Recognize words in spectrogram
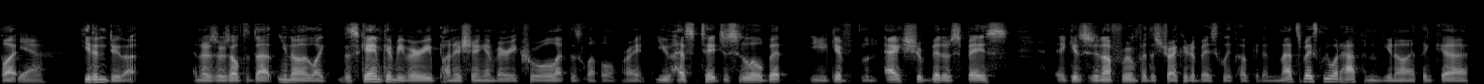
But Yeah. he didn't do that. And as a result of that, you know, like this game can be very punishing and very cruel at this level, right? You hesitate just a little bit, you give an extra bit of space, it gives enough room for the striker to basically poke it in. And that's basically what happened. You know, I think uh,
